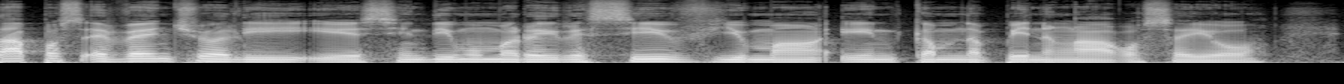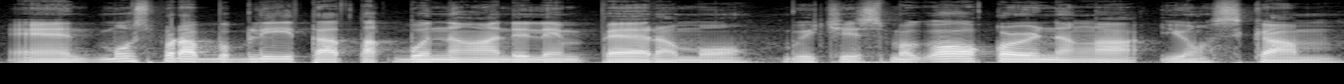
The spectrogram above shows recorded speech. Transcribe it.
Tapos eventually is hindi mo marireceive yung mga income na pinangako sa'yo and most probably itatakbo na nga nila yung pera mo which is mag-occur na nga yung scam.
